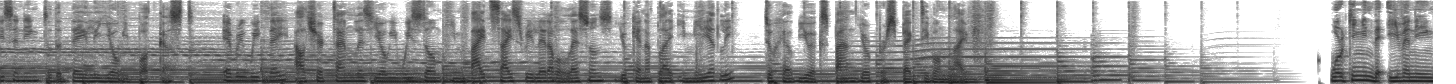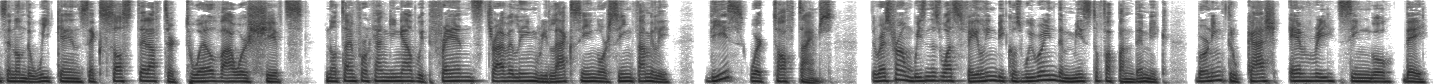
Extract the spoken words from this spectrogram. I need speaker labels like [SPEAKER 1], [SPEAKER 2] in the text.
[SPEAKER 1] listening to the Daily Yogi Podcast. Every weekday, I'll share timeless yogi wisdom in bite sized, relatable lessons you can apply immediately to help you expand your perspective on life. Working in the evenings and on the weekends, exhausted after 12 hour shifts, no time for hanging out with friends, traveling, relaxing, or seeing family. These were tough times. The restaurant business was failing because we were in the midst of a pandemic, burning through cash every single day.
